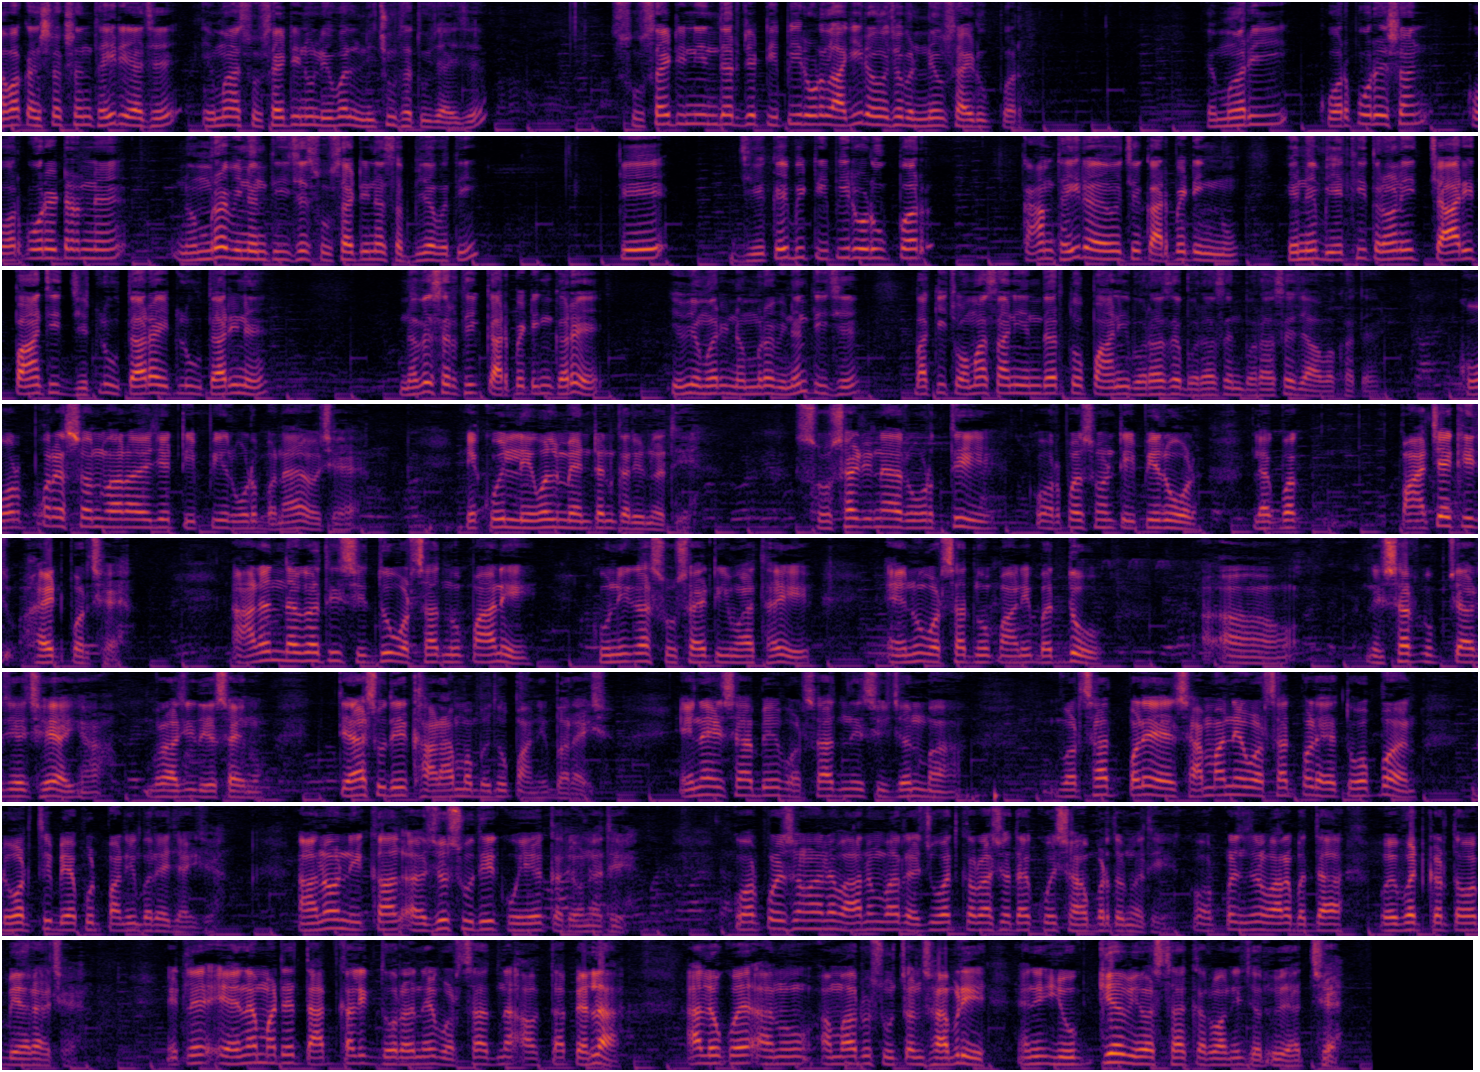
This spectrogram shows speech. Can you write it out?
નવા કન્સ્ટ્રક્શન થઈ રહ્યા છે. એમાં સોસાયટીનું લેવલ નીચું થતું જાય છે. સોસાયટીની અંદર જે ટીપી રોડ લાગી રહ્યો છે બંને સાઈડ ઉપર અમારી કોર્પોરેશન કોર્પોરેટરને નમ્ર વિનંતી છે સોસાયટીના સભ્ય વતી કે જે કંઈ બી ટીપી રોડ ઉપર કામ થઈ રહ્યો છે કાર્પેટિંગનું એને બેથી ત્રણ ઇંચ, ચાર ઇંચ, પાંચ ઇંચ જેટલું ઉતારાય એટલું ઉતારીને નવેસરથી કાર્પેટિંગ કરે એવી અમારી નમ્ર વિનંતી છે. બાકી ચોમાસાની અંદર તો પાણી ભરાશે ભરાશે ને ભરાશે જ આ વખતે. કોર્પોરેશન વાળાએ જે ટીપી રોડ બનાવ્યો છે, એ કોઈ લેવલ મેન્ટેન કર્યું નથી. સોસાયટીના રોડથી કોર્પોરેશન ટીપી રોડ લગભગ પાંચેક ઇંચ હાઇટ પર છે. આણંદનગરથી સીધું વરસાદનું પાણી કુનિકા સોસાયટીમાં થઈ, એનું વરસાદનું પાણી બધું નિસર્ગ ઉપચાર જે છે અહીંયા મોરારજી દેસાઈનું ત્યાં સુધી ખાડામાં બધું પાણી ભરાય છે. એના હિસાબે વરસાદની સિઝનમાં વરસાદ પડે, સામાન્ય વરસાદ પડે તો પણ દોઢથી બે ફૂટ પાણી ભરાઈ જાય છે. આનો નિકાલ હજુ સુધી કોઈએ કર્યો નથી. કોર્પોરેશનવાળાને વારંવાર રજૂઆત કરવા છતાં કોઈ સાંભળતું નથી. કોર્પોરેશનવાળા બધા વહીવટ કરતા હોય બેરા છે. એટલે એના માટે તાત્કાલિક ધોરણે વરસાદના આવતા પહેલાં આ લોકોએ આનું અમારું સૂચન સાંભળી એની યોગ્ય વ્યવસ્થા કરવાની જરૂરિયાત છે.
